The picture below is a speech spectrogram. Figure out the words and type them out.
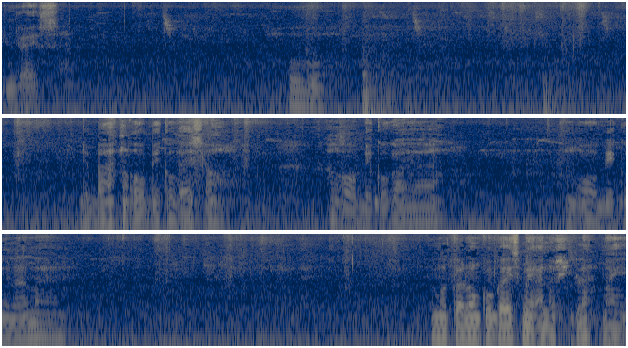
Yun guys. Oh. Diba? Ang OB ko guys, oh. Ang OB ko kaya. Ang OB ko naman. Yung mga ko guys, may ano sila, may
